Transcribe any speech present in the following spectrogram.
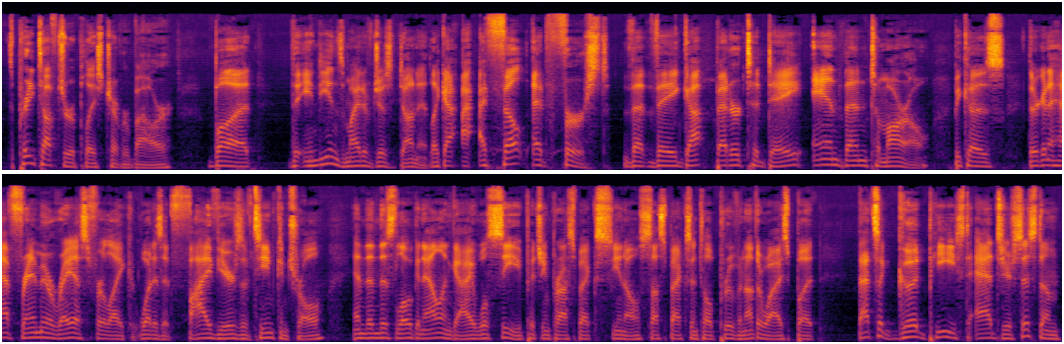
it's pretty tough to replace Trevor Bauer, but the Indians might have just done it. Like I, I felt at first that they got better today and then tomorrow because they're going to have Franmil Reyes for like what is it, five years of team control, and then this Logan Allen guy. We'll see pitching prospects, you know, suspects until proven otherwise, but that's a good piece to add to your system.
